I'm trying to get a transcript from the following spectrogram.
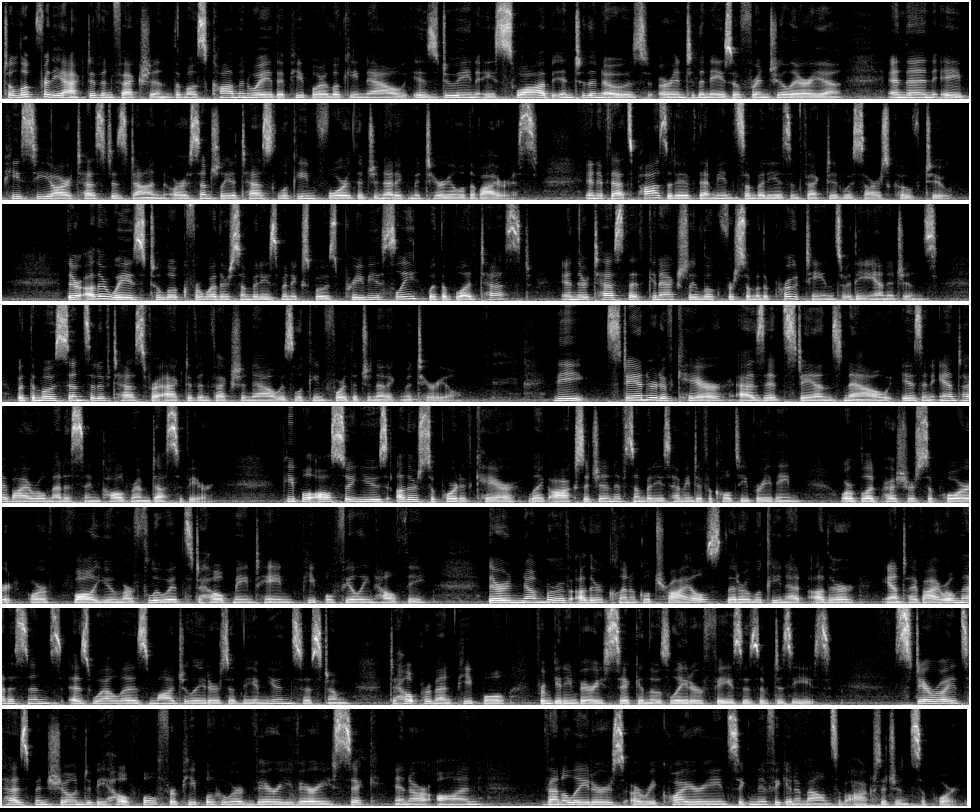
To look for the active infection, the most common way that people are looking now is doing a swab into the nose or into the nasopharyngeal area, and then a PCR test is done, or essentially a test looking for the genetic material of the virus. And if that's positive, that means somebody is infected with SARS-CoV-2. There are other ways to look for whether somebody's been exposed previously with a blood test, and there are tests that can actually look for some of the proteins or the antigens but the most sensitive test for active infection now is looking for the genetic material. The standard of care, as it stands now, is an antiviral medicine called remdesivir. People also use other supportive care, like oxygen if somebody is having difficulty breathing, or blood pressure support, or volume or fluids to help maintain people feeling healthy. There are a number of other clinical trials that are looking at other antiviral medicines as well as modulators of the immune system to help prevent people from getting very sick in those later phases of disease. Steroids has been shown to be helpful for people who are very, very sick and are on ventilators, are requiring significant amounts of oxygen support.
